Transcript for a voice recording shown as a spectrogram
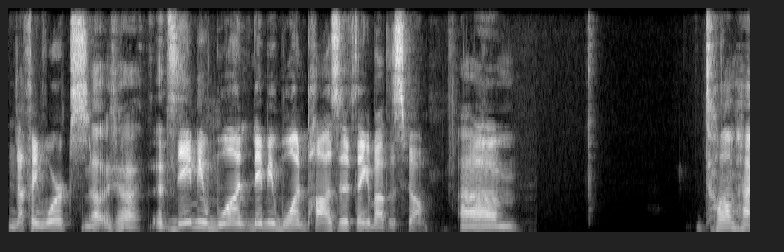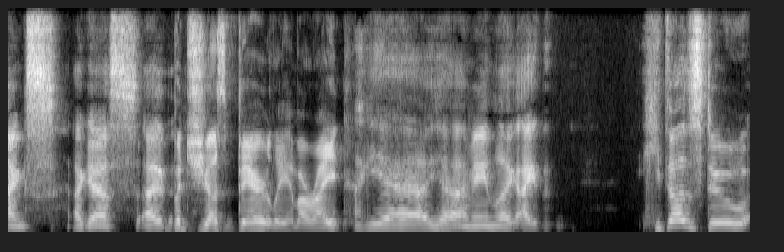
Nothing works. no yeah it's Name me one, name me one positive thing about this film. um Tom Hanks I guess I But just barely, am I right? Yeah, yeah. I mean, like I, he does do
